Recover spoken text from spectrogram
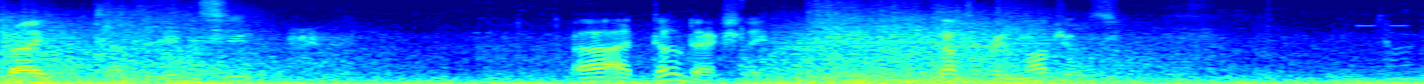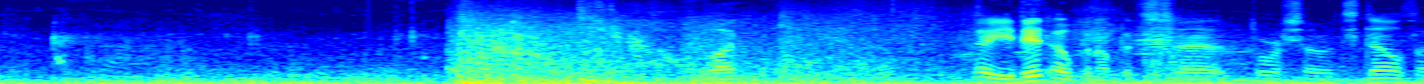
strike? That's a DDC. Uh, I don't actually. I Forgot to bring modules. What? Oh, you did open up its uh, torso, its delta.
